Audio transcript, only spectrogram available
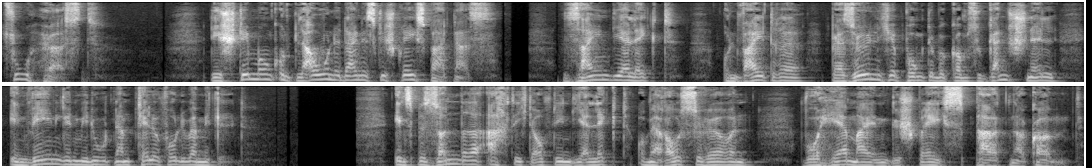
zuhörst. Die Stimmung und Laune deines Gesprächspartners, sein Dialekt und weitere persönliche Punkte bekommst du ganz schnell in wenigen Minuten am Telefon übermittelt. Insbesondere achte ich auf den Dialekt, um herauszuhören, woher mein Gesprächspartner kommt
